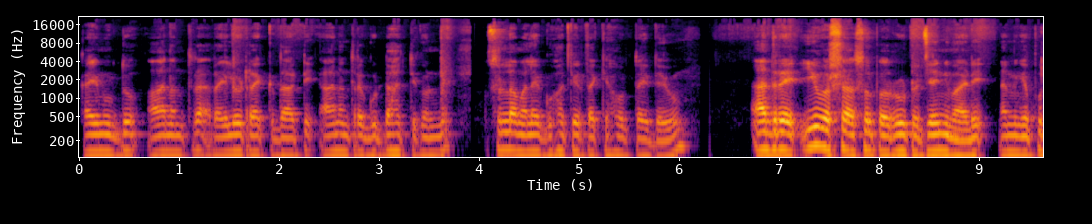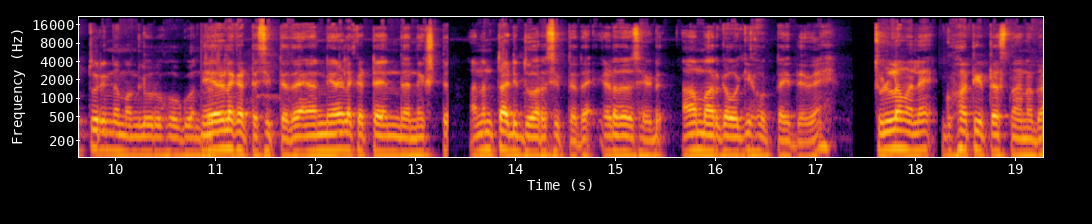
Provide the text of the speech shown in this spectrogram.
ಕೈ ಮುಗಿದು ಆ ನಂತರ ರೈಲ್ವೆ ಟ್ರ್ಯಾಕ್ ದಾಟಿ ಆ ನಂತರ ಗುಡ್ಡ ಹತ್ತಿಕೊಂಡು ಸುಳ್ಳಮಲೆ ಗುಹತೀರ್ಥಕ್ಕೆ ಹೋಗ್ತಾ ಇದ್ದೆವು. ಆದರೆ ಈ ವರ್ಷ ಸ್ವಲ್ಪ ರೂಟ್ ಚೇಂಜ್ ಮಾಡಿ ನಮಗೆ ಪುತ್ತೂರಿಂದ ಮಂಗಳೂರು ಹೋಗುವ ನೇರಳಕಟ್ಟೆ ಸಿಗ್ತದೆ. ಆ ನೇರಳಕಟ್ಟೆಯಿಂದ ನೆಕ್ಸ್ಟ್ ಅನಂತಾಡಿ ದ್ವಾರ ಸಿಗ್ತದೆ, ಎಡದ ಸೈಡ್ ಆ ಮಾರ್ಗವಾಗಿ ಹೋಗ್ತಾ ಇದ್ದೇವೆ. ಸುಳ್ಳಮಲೆ ಗುಹಾತೀರ್ಥ ಸ್ನಾನದ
